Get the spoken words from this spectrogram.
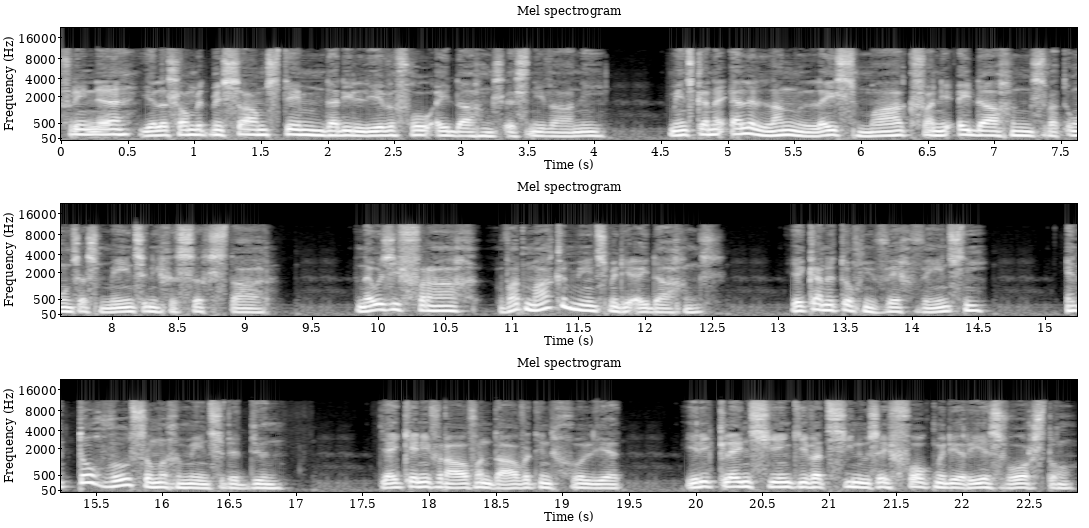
Vriende, julle sal met my saamstem dat die lewe vol uitdagings is nie waar nie. Mens kan 'n elle lang lys maak van die uitdagings wat ons as mense in die gesig staar. Nou is die vraag, wat maak 'n mens met die uitdagings? Jy kan dit tog nie wegwens nie. En tog wil sommige mense dit doen. Jy ken die verhaal van Dawid en Goliat. Hierdie klein seentjie wat sien hoe sy volk met die reus worstel.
